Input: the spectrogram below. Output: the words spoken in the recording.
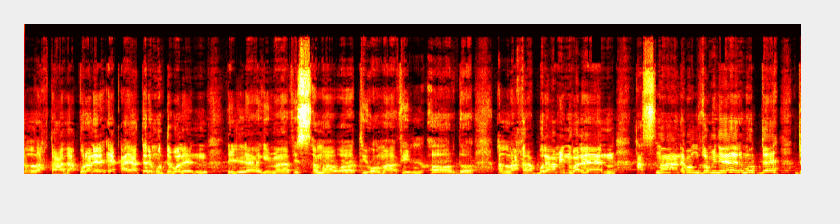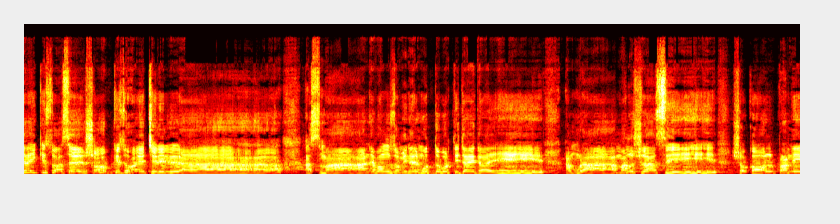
আল্লাহ কোরআনের এক আয়াতের মধ্যে বলেন আল্লাহ রাব্বুল বলেন, আসমান এবং জমিনের মধ্যে যাই কিছু আছে, সব কিছু হয়েছে আসমান এবং জমিনের মধ্যবর্তী জায়গায় আমরা মানুষরা আছি। সকল প্রাণী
